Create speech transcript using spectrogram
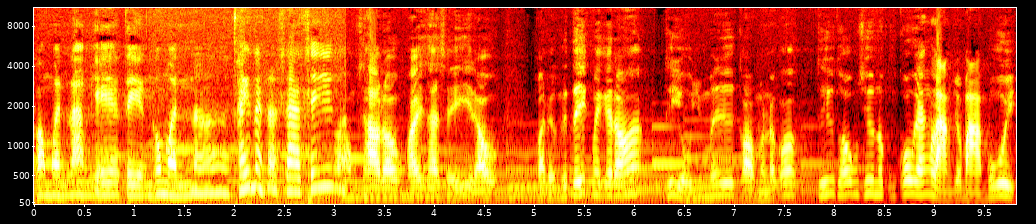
Còn mình làm vậy tiền của mình nó thấy nó nó xa xí quá. Không sao đâu không phải xa xỉ gì đâu bà đừng có tiếc mấy cái đó. Thí dụ như mấy đứa con mà nó có thiếu thốn xíu, nó cũng cố gắng làm cho bà vui.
